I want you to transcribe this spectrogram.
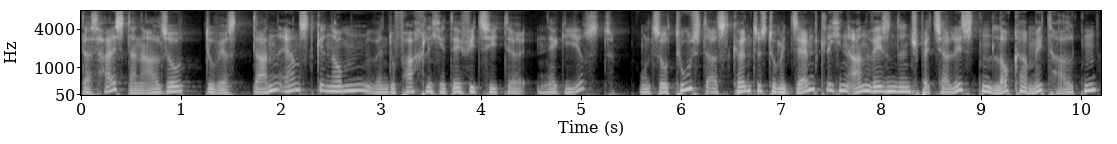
Das heißt dann also, du wirst dann ernst genommen, wenn du fachliche Defizite negierst und so tust, als könntest du mit sämtlichen anwesenden Spezialisten locker mithalten,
